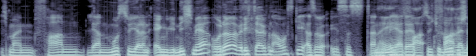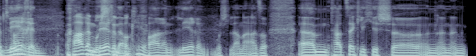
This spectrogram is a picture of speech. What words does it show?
ich meine, fahren lernen musst du ja dann irgendwie nicht mehr, oder? Wenn ich davon ausgehe. Also ist es dann Nein, mehr der Fahr psychologische Fahren lehren. Fahren lehren, lernen. okay. Fahren lehren muss lernen. Also ähm, tatsächlich ist äh, ein, ein, ein,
